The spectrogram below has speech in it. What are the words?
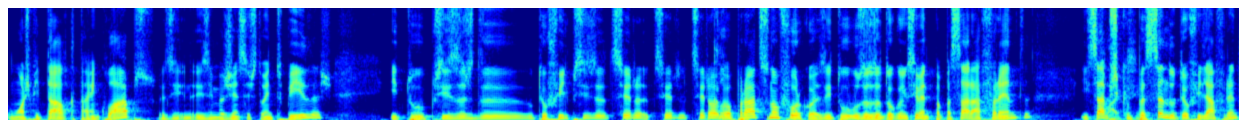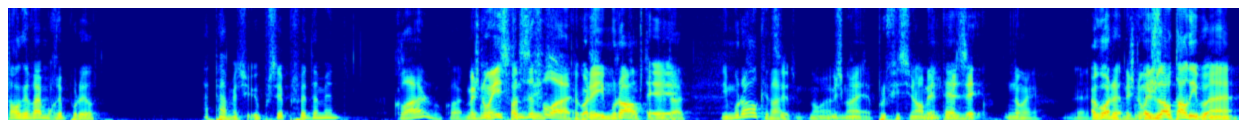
um hospital que está em colapso, as, as emergências estão entupidas e tu precisas de o teu filho precisa de ser, de ser, de ser operado se não for coisa e tu usas o teu conhecimento para passar à frente e sabes Claro que que, passando o teu filho à frente alguém vai morrer por ele. Ah pá, mas eu percebo perfeitamente. Claro, claro. Mas não é isso que estamos a isso. falar. Agora é imoral, é imoral, quer Claro. dizer, não é, Mas não é profissionalmente Mas, mas é, não é. É. Agora, Mas não é ajudar o Talibã,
